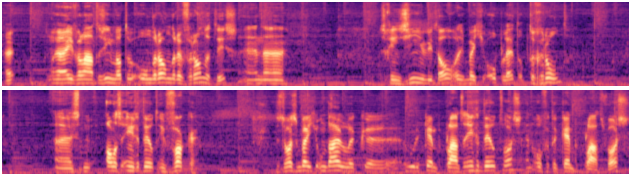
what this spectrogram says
we gaan even laten zien wat er onder andere veranderd is. En, Misschien zien jullie het al als je een beetje oplet op de grond. Uh, is nu alles ingedeeld in vakken. Dus het was een beetje onduidelijk uh, hoe de camperplaats ingedeeld was en of het een camperplaats was.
